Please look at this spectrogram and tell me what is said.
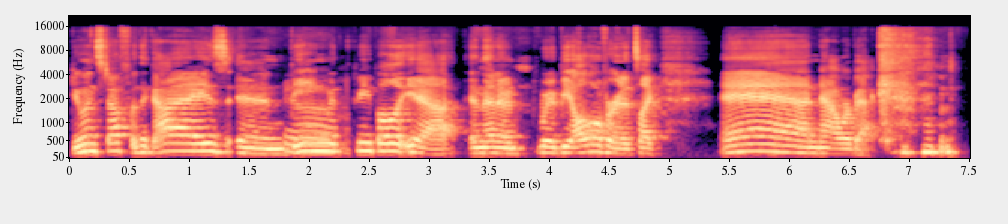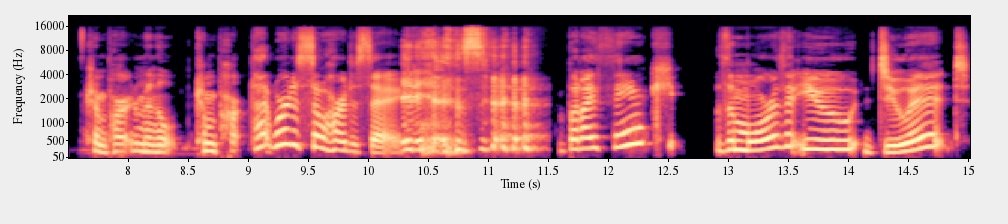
doing stuff with the guys and yeah. being with people. Yeah. And then it would be all over. And it's like, and now we're back. Compartmental, compart, that word is so hard to say. It is. but I think the more that you do it,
